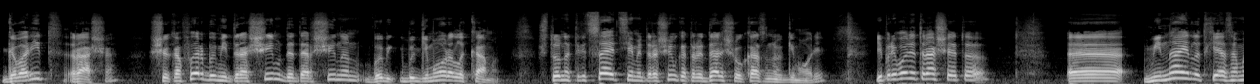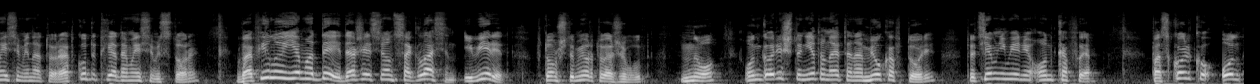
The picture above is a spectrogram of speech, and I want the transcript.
Говорит Раша, Шикафер бы мидрашим де даршинан бы гемора лекаман, что он отрицает те מדרשים, которые дальше указаны в Геморе. И приводит Раши это Э, מניין לתחיית המתים מן התורה. Откуда תחיית המתים из Торы? ואפילו יהא מודה, даже если он согласен и верит в том, что мертвые живут, но он говорит, что нету на это намека в Торе, то тем не менее он כופר. Поскольку он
